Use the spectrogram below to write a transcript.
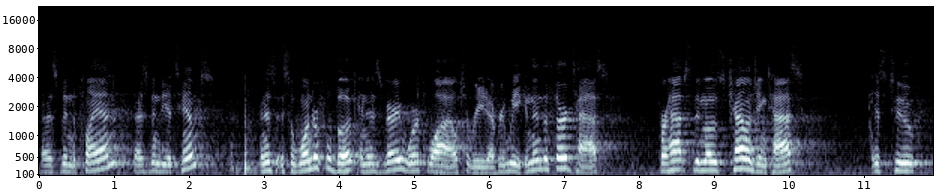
That has been the plan, that has been the attempt, and it's, it's, a wonderful book and is very worthwhile to read every week. And then the third task, perhaps the most challenging task, is to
